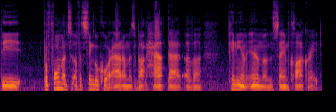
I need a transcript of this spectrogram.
the performance of a single core atom is about half that of a Pentium M of the same clock rate.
